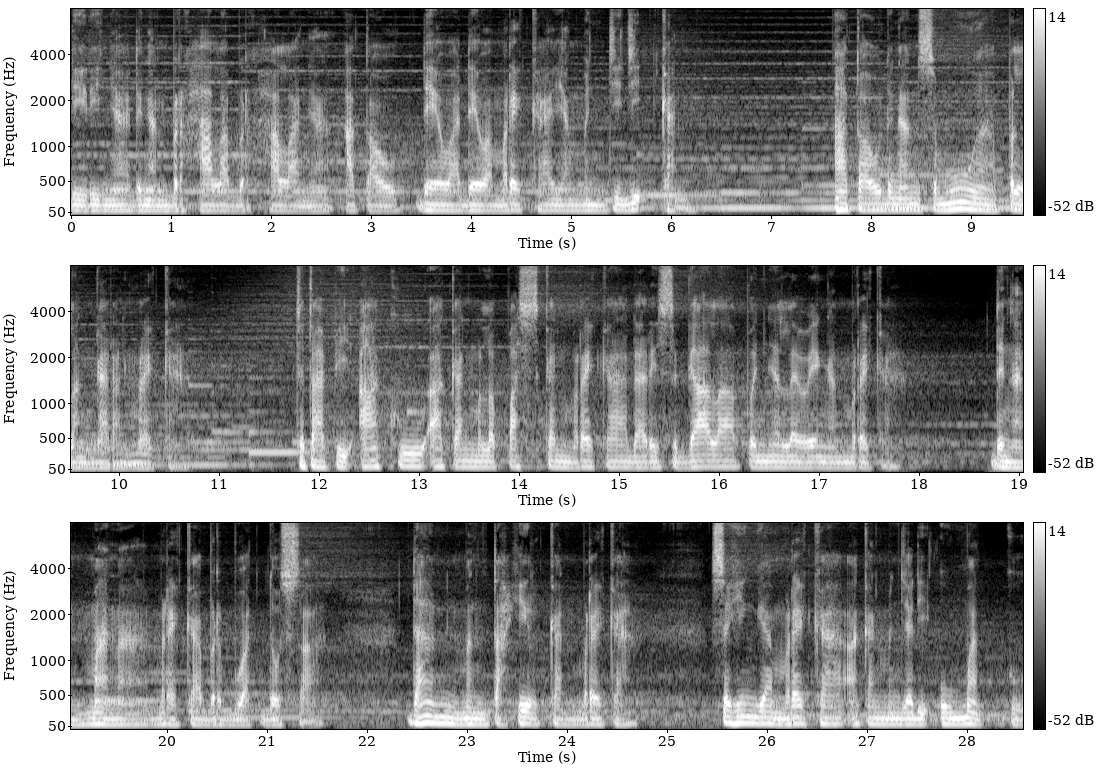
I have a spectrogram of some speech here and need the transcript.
dirinya dengan berhala-berhalanya atau dewa-dewa mereka yang menjijikkan, atau dengan semua pelanggaran mereka. Tetapi aku akan melepaskan mereka dari segala penyelewengan mereka, dengan mana mereka berbuat dosa, dan mentahirkan mereka sehingga mereka akan menjadi umatku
